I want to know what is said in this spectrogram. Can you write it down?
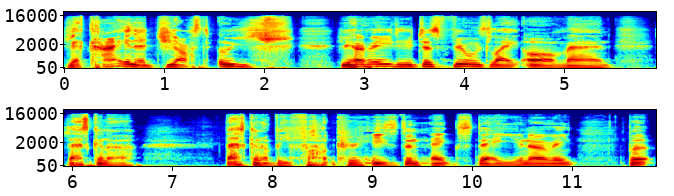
you kind of just, you know what I mean? It just feels like, oh man, that's gonna, that's gonna be fuckeries the next day, you know what I mean? But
